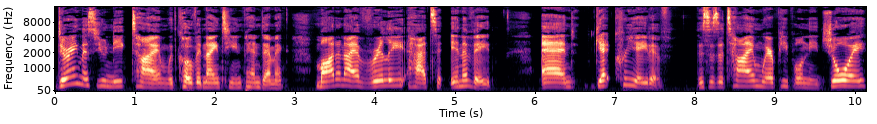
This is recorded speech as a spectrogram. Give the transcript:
During this unique time with COVID-19 pandemic, Maud and I have really had to innovate and get creative. This is a time where people need joy,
